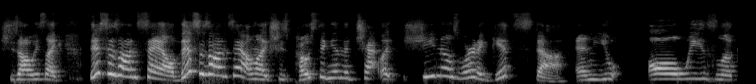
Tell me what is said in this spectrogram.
She's always like, this is on sale. This is on sale. And like, she's posting in the chat. Like, she knows where to get stuff. And you always look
